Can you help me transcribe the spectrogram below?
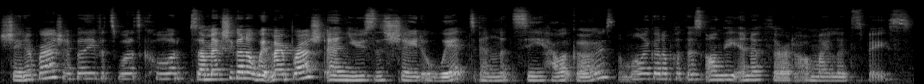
Shader Brush, I believe it's what it's called. So I'm actually going to wet my brush and use this shade Wet and let's see how it goes. I'm only going to put this on the inner third of my lid space.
